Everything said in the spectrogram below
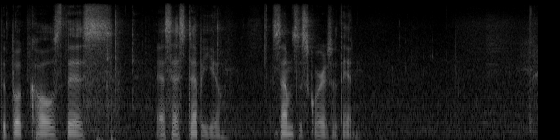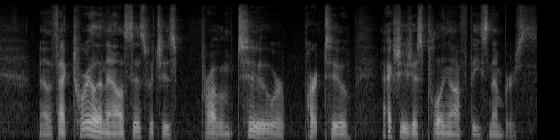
the book calls this SSW, sums of squares within. Now the factorial analysis, which is problem 2, or part 2, actually just pulling off these numbers.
